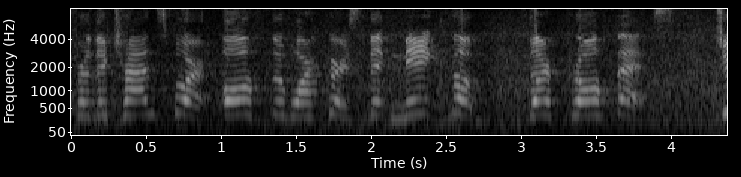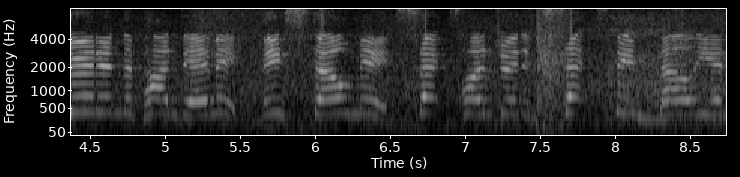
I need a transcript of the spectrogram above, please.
for the transport of the workers that make them their profits. During the pandemic, they still made £660 million,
